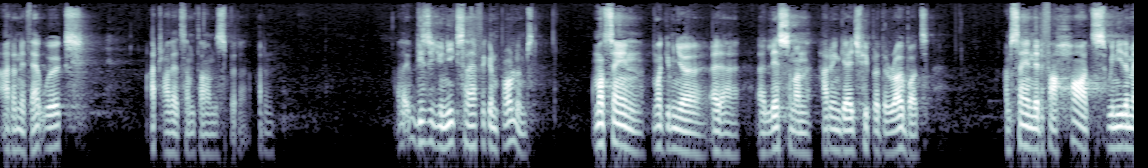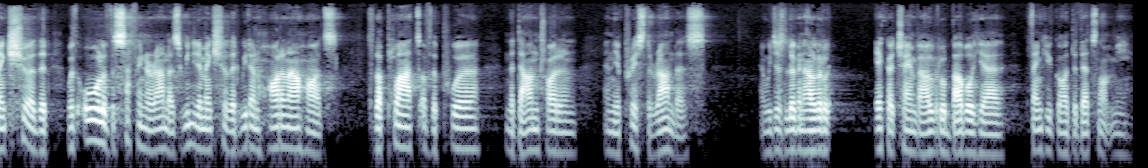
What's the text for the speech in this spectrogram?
I don't know if that works. I try that sometimes, but uh, I don't. These are unique South African problems. I'm not saying, I'm not giving you a, a, a lesson on how to engage people at the robots. I'm saying that if our hearts, we need to make sure that with all of the suffering around us, we need to make sure that we don't harden our hearts to the plight of the poor and the downtrodden and the oppressed around us. And we just live in our little echo chamber, our little bubble here. Thank you, God, that that's not me.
